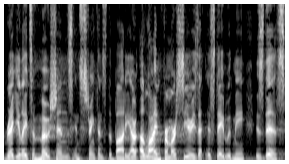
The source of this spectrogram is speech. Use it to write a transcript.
regulates emotions, and strengthens the body. A line from our series that has stayed with me is this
